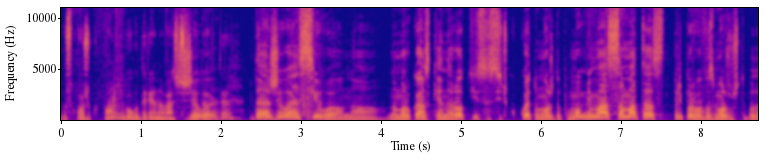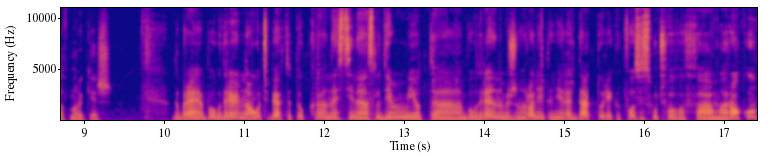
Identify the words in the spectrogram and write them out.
госпожо Капон. Благодаря на вас, че дойдохте. да, желая сила на, на марокканския народ и с всичко, което може да помогнем. Аз самата при първа възможност ще бъда в Маракеш. Добре, благодаря ви много, че бяхте тук. Наистина следим и от благодарение на международните ни редактори какво се случва в Марокко.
